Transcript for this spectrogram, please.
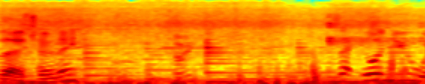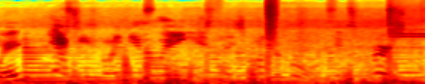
there, Tony? Sorry? Is that your new wing? Yes, it's my new wing. Isn't this wonderful? It's first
